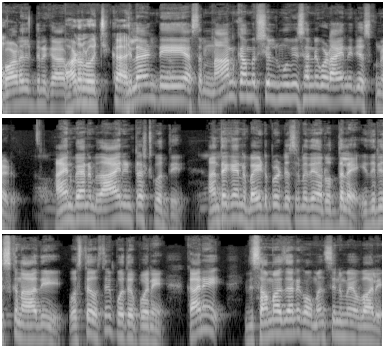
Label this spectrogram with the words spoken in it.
కోడలు దిద్దిన కాపురం. కోడలు వచ్చి కా- ఇలాంటి అసలు నాన్ కమర్షియల్ మూవీస్ అన్ని కూడా ఆయనే చేసుకున్నాడు. ఆయన బ్యాన్ మీద ఆయన ఇంట్రెస్ట్ కొద్ది. అంతేగాని బయట ప్రొడ్యూసర్ మీద రుద్దలే. ఇది రిస్క్ నాది. వస్తే వస్తే పోతే పోనీ. కానీ ఇది సమాజానికి ఒక మంచి సినిమా ఇవ్వాలి.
